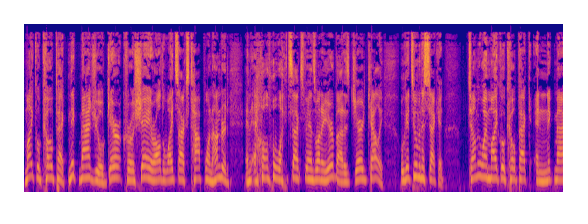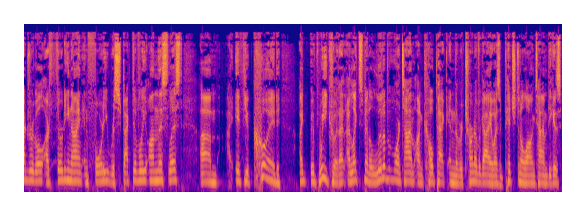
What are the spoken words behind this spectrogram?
Michael Kopech, Nick Madrigal, Garrett Crochet are all the White Sox top 100, and all the White Sox fans want to hear about is Jared Kelley. We'll get to him in a second. Tell me why Michael Kopech and Nick Madrigal are 39 and 40 respectively on this list. Um, if you could, I, if we could, I'd, I'd, like to spend a little bit more time on Kopech and the return of a guy who hasn't pitched in a long time because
